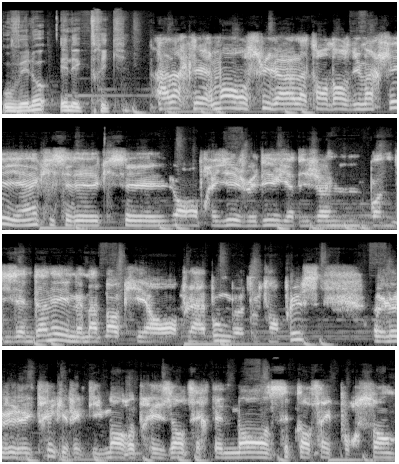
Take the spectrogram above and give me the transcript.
ou vélo électrique Alors clairement, on suit la, tendance du marché hein, qui s'est emprayé, je vais dire, il y a déjà une bonne dizaine d'années, mais maintenant qui est en plein boom en plus. Euh, le vélo électrique, effectivement, représente certainement 75%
